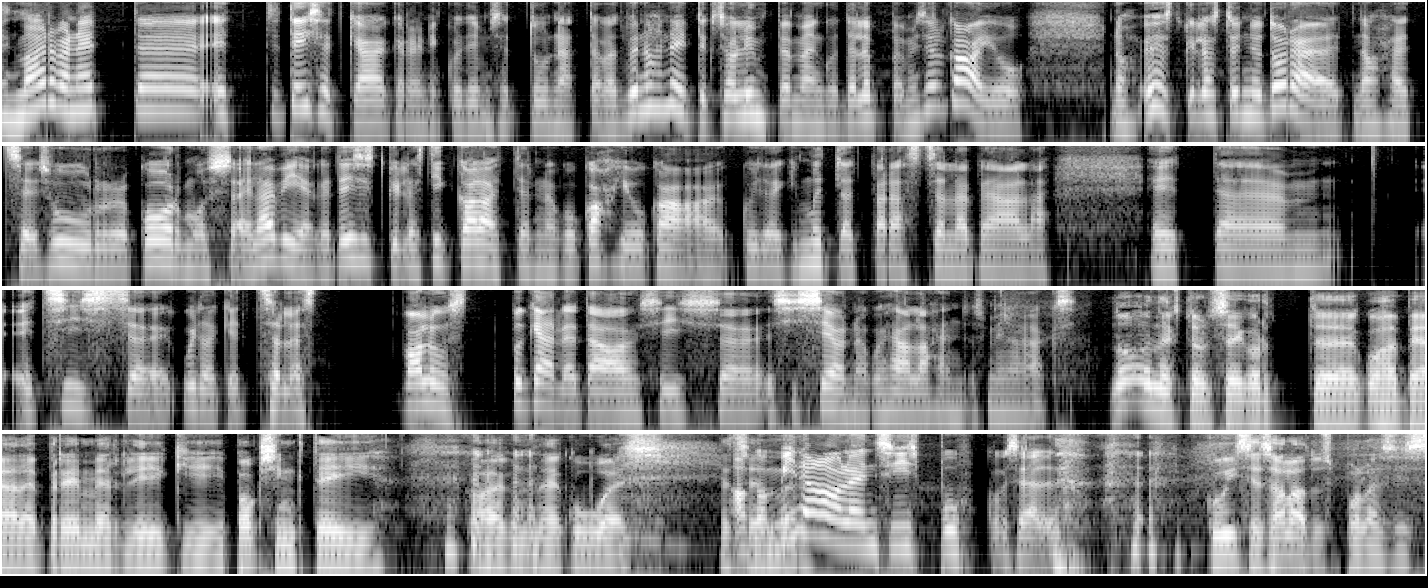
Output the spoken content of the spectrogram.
et ma arvan, et, et teisedki ajakirjanikud ilmselt tunnetavad. Või noh, näiteks olümpiamängude lõppemisel ka ju. Noh, ühest küljest on ju tore, et noh, et see suur koormus sai läbi, aga teisest küljest ikka alati on nagu kahju ka, kuidagi mõtled pärast selle peale, et ähm, et siis kuidagi, et sellest valust põgeneda, siis, siis see on nagu hea lahendus minu jaoks. no õnneks tuleb seekord kohe peale Premier League'i Boxing Day, kahekümne kuues aga mina olen siis puhkusel kui see saladus pole, siis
